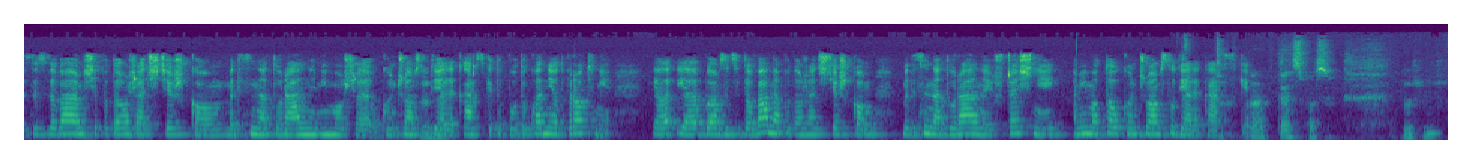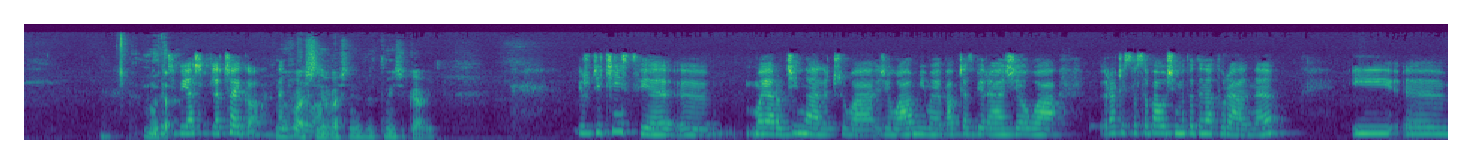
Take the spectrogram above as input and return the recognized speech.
zdecydowałam się podążać ścieżką medycyny naturalnej, mimo że ukończyłam studia mhm. lekarskie. To było dokładnie odwrotnie. Ja, ja byłam zdecydowana podążać ścieżką medycyny naturalnej już wcześniej, a mimo to ukończyłam studia lekarskie. A, w ten sposób. Mhm. No Mogę ta... Ci wyjaśnić dlaczego. Tak no właśnie, było. właśnie, to, to mnie ciekawi. Już w dzieciństwie y, moja rodzina leczyła ziołami, moja babcia zbierała zioła, raczej stosowały się metody naturalne i y,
